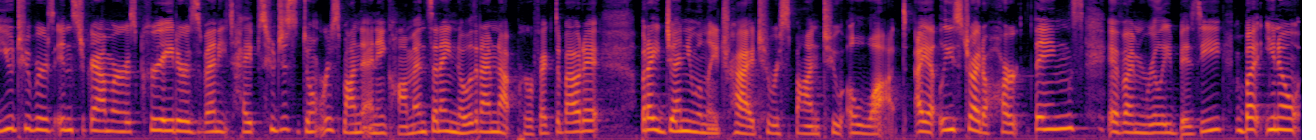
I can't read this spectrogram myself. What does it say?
YouTubers, Instagrammers, creators of any types who just don't respond to any comments. And I know that I'm not perfect about it, but I genuinely try to respond to a lot. I at least try to heart things if I'm really busy. But, you know,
